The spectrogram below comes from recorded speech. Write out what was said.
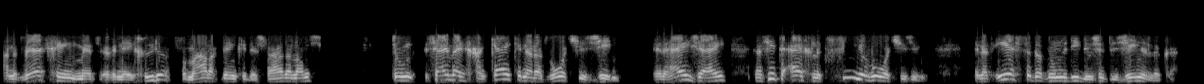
aan het werk ging met René Gude, voormalig Denker des Vaderlands, toen zijn wij gaan kijken naar dat woordje zin. En hij zei, daar zitten eigenlijk vier woordjes in. En het eerste, dat noemde hij dus het zinnelijke.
